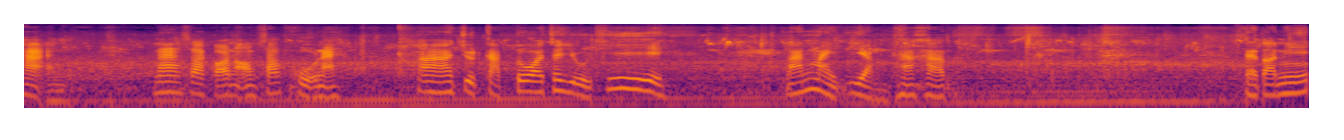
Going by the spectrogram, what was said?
ผ่านหน้าสหกรณ์ออมทรัพย์ครูนะจุดกลับตัวจะอยู่ที่ ร้านใหม่เอี่ยมนะครับ แต่ตอนนี้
